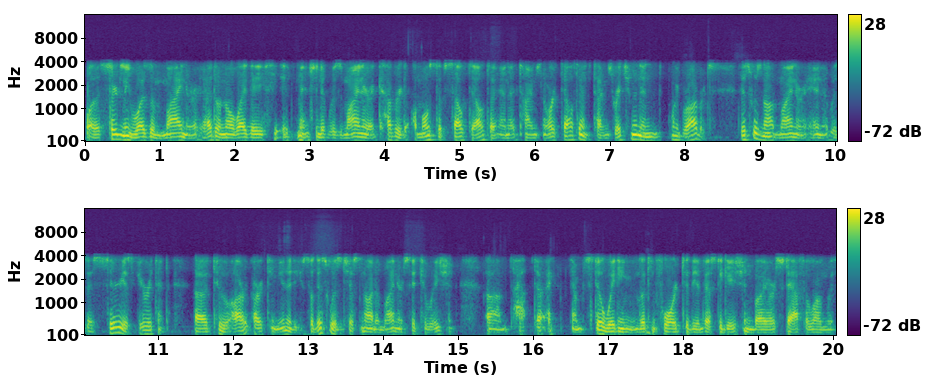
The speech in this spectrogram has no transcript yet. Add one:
Well, it certainly was a minor. I don't know why they mentioned it was minor. It covered most of South Delta and at times North Delta and at times Richmond and Point Roberts. This was not minor, and it was a serious irritant uh, to our, our community. So this was just not a minor situation. Um, I, I'm still waiting, looking forward to the investigation by our staff along with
